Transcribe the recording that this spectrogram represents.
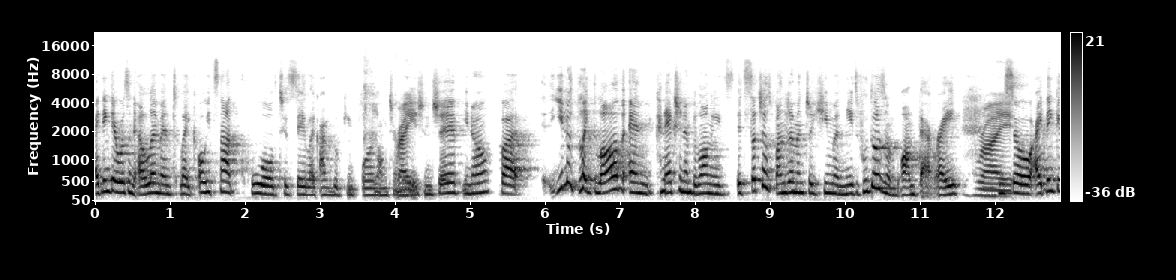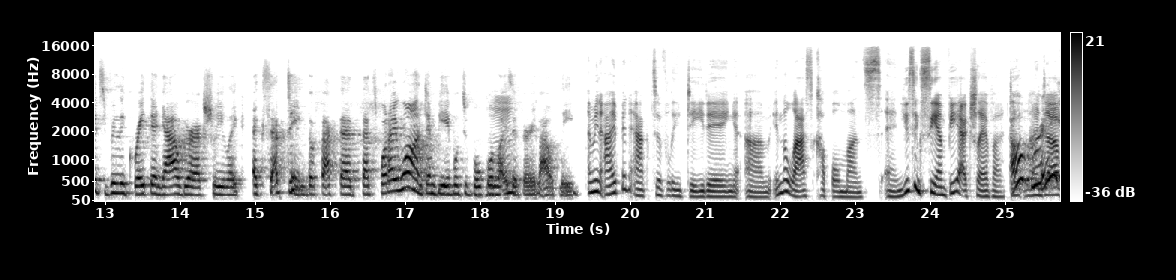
I think there was an element like, oh, it's not cool to say, like, I'm looking for a long term right. relationship, you know? But you know, like love and connection and belonging, it's, it's, such a fundamental human needs. Who doesn't want that, right? Right. And so I think it's really great that now we're actually like accepting the fact that that's what I want and be able to vocalize mm-hmm. it very loudly. I mean, I've been actively dating um, in the last couple months and using CMB. Actually, I have a date oh, lined up,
